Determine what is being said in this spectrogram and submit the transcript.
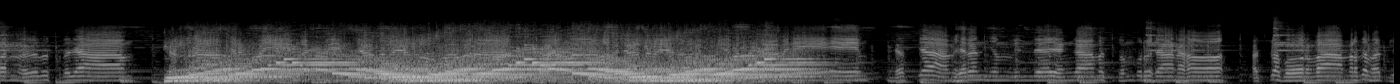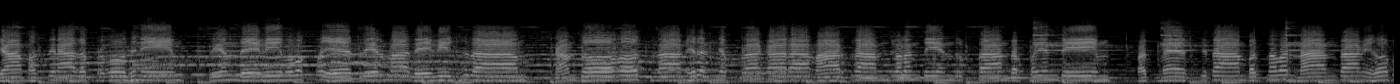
वर्णरवस्वजाम् यस्याम् हिरण्यम् विन्दे यङ्गामस्वम् पुरुषाणः अश्वपूर्वामृतमध्याम् हस्तिनाथप्रबोधिनीम् श्रियम् देवीमवक्वये श्रीर्मा देवी धृताम् कांसोऽस्नाम् हिरण्यप्राकारामार्द्राम् ज्वलन्तीम् दृप्ताम् दर्पयन्तीम् पद्मे स्थिताम् पद्मवर्णान्तामिहोप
